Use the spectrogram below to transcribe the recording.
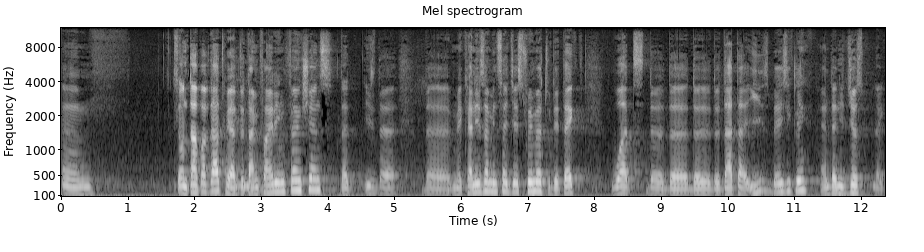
Um, so on top of that, we have the typefinding functions. That is the, the mechanism inside GStreamer to detect what the, the, the, the data is, basically. And then it just like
